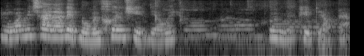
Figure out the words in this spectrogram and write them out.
หนูว่าไม่ใช่แล้วเด็ดหนูมันขึ้นขีดเดียวเว้ย ขึ้นขีดเดียวแบบ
